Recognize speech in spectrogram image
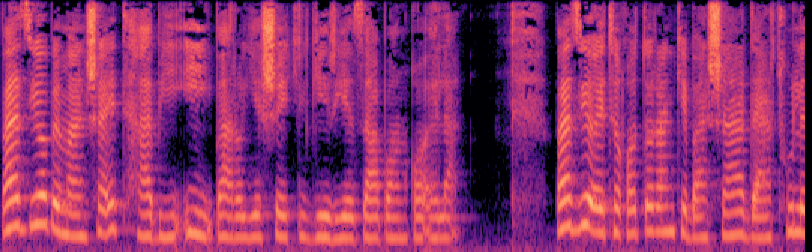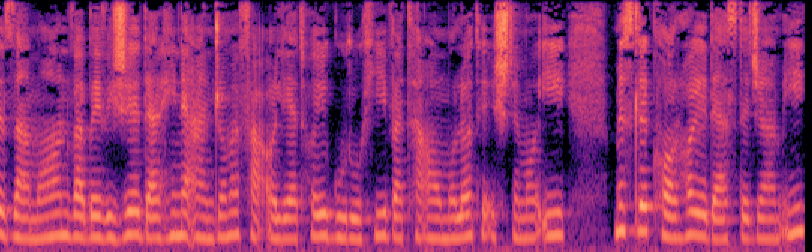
بعضیا به منشأ طبیعی برای شکلگیری زبان قائلن. بعضی اعتقاد دارند که بشر در طول زمان و به ویژه در حین انجام های گروهی و تعاملات اجتماعی مثل کارهای دست جمعی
